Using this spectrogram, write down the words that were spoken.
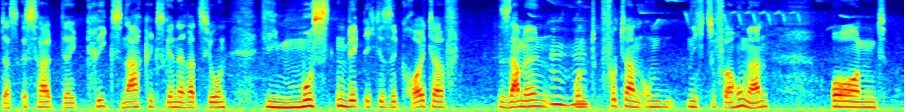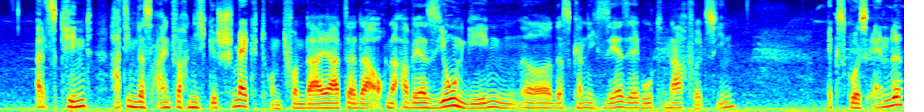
Das ist halt der Kriegs-Nachkriegsgeneration, die mussten wirklich diese Kräuter sammeln mhm. und futtern, um nicht zu verhungern. Und als Kind hat ihm das einfach nicht geschmeckt und von daher hat er da auch eine Aversion gegen. Äh, das kann ich sehr, sehr gut nachvollziehen. Exkursende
